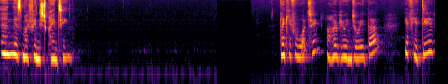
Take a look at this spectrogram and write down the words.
And there's my finished painting. Thank you for watching. I hope you enjoyed that. If you did,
